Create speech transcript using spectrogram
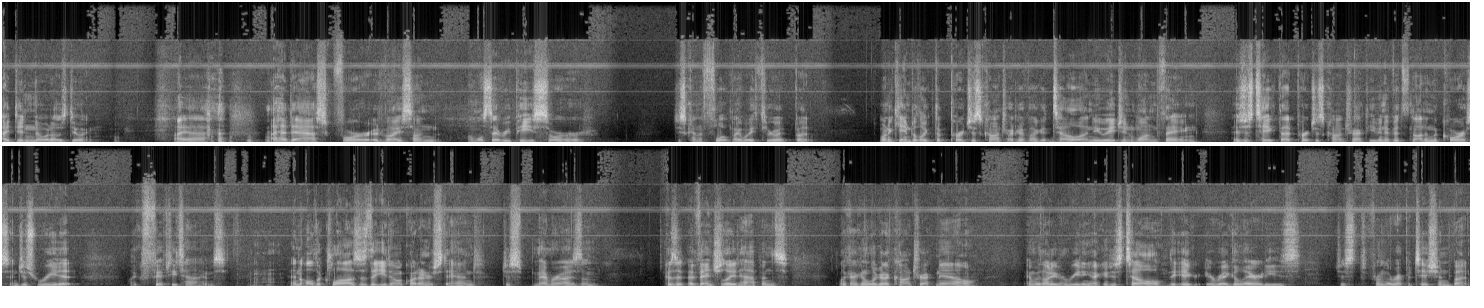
I didn't know what I was doing. I uh, I had to ask for advice on almost every piece or just kind of float my way through it. But when it came to like the purchase contract, if I could tell a new agent one thing, is just take that purchase contract, even if it's not in the course, and just read it like 50 times. Uh-huh. And all the clauses that you don't quite understand, just memorize them. Because eventually it happens. Like I can look at a contract now, and without even reading, I can just tell the irregularities just from the repetition. But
